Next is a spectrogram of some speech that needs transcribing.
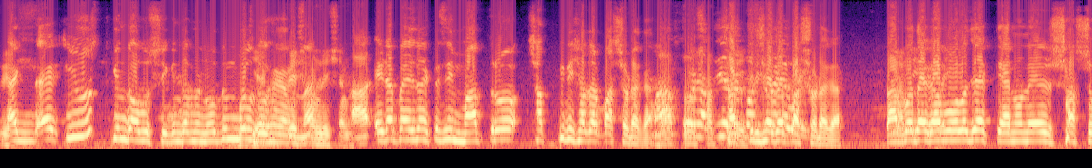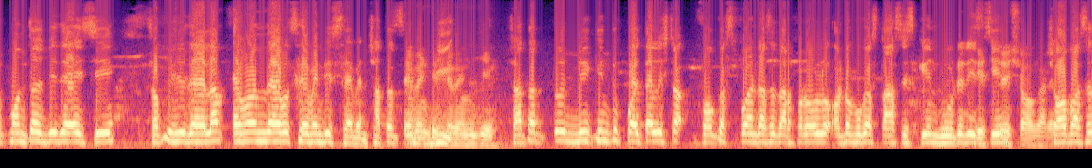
fresh। ইউজ কিন্তু অবশ্যই কিন্তু আপনি নতুন বলে ধোকা খাবেন না। আর এটা প্রাইস রাখতেছি মাত্র সাতত্রিশ হাজার পাঁচশো টাকা। মাত্র সাতত্রিশ হাজার পাঁচশো টাকা। তারপর দেখাবো হলো যে ক্যাননের সাতশো পঞ্চাশ ডি দেখাইছি সবকিছু দেখালাম এবং দেখাবো সেভেন্টি সেভেন সাতাত্তর সেভেন্টি ডি সেভেন জি। সাতাত্তর ডি কিন্তু পঁয়তাল্লিশটা ফোকাস পয়েন্ট আছে তারপর হলো auto focus touch screen rotated screen সব আছে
